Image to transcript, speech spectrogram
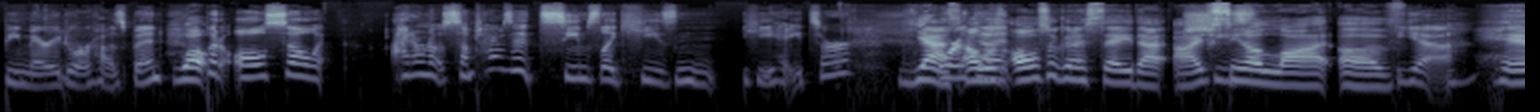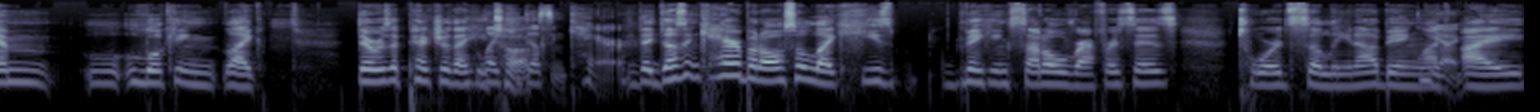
be married to her husband. Well, but also I don't know. Sometimes it seems like he's he hates her. yes, I was also gonna say that I've seen a lot of Yeah, him looking like there was a picture that he like took he doesn't care. that doesn't care, but also like he's making subtle references towards Selena, being like, Yeah. I,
